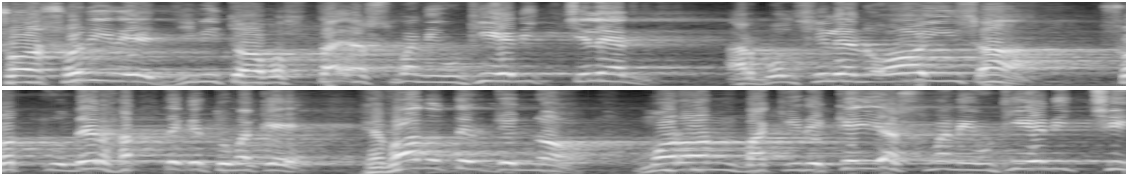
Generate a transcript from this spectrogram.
সশরীরে জীবিত অবস্থায় আসমানি উঠিয়ে নিচ্ছিলেন আর বলছিলেন, ও ঈসা, শত্রুদের হাত থেকে তোমাকে হেফাজতের জন্য মরণ বাকি রেখেই আসমানে উঠিয়ে নিচ্ছি।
